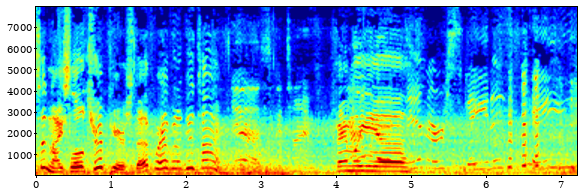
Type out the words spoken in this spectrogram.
It's a nice little trip here, Steph. We're having a good time. Yeah, it's a good time. Family uh Interstate is paid.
